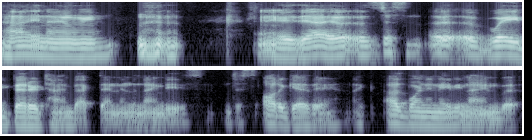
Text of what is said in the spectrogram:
hi Naomi. Anyways, yeah, it was just a, a, way better time back then in the '90s. Just all together. Like I was born in '89, but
